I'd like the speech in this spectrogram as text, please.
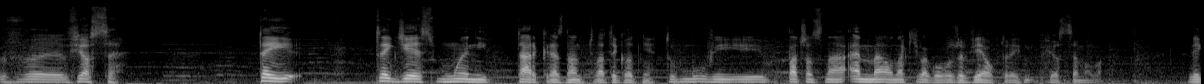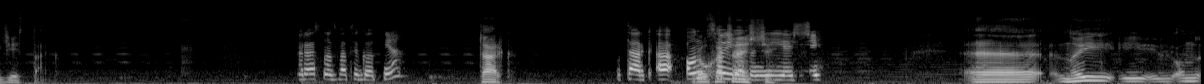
w wiosce. Tej, tej gdzie jest młyn i targ raz na dwa tygodnie. Tu mówi, patrząc na Emmę, ona kiwa głową, że wie, o której wiosce mowa. Wie, gdzie jest targ. Raz na dwa tygodnie? Targ. Tak, a on Rucha co ile do częściej. niej jeździ? E, no i, i on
